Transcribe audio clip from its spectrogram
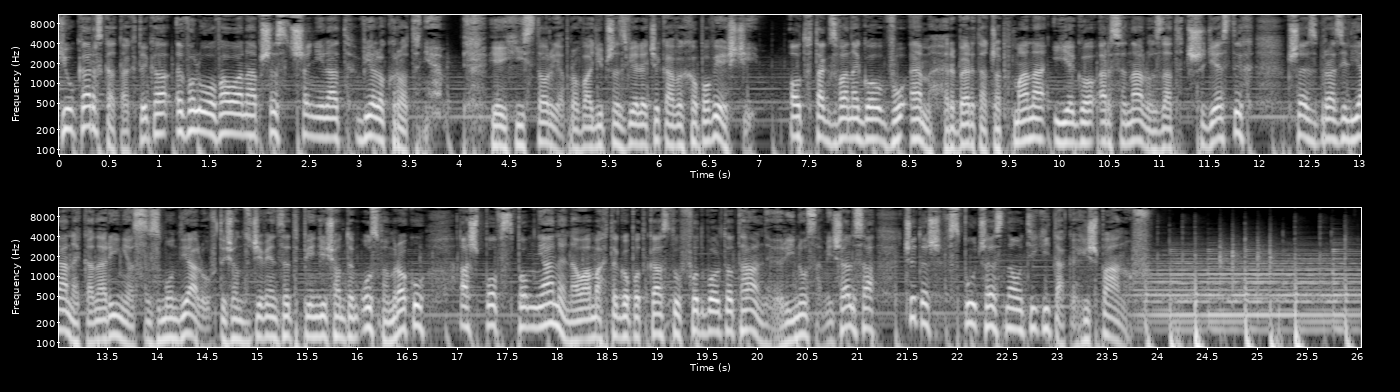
Piłkarska taktyka ewoluowała na przestrzeni lat wielokrotnie. Jej historia prowadzi przez wiele ciekawych opowieści. Od tak zwanego WM Herberta Chapmana i jego Arsenalu z lat 30. przez Brazylianę Canarinos z Mundialu w 1958 roku, aż po wspomniany na łamach tego podcastu futbol totalny Rinusa Michelsa, czy też współczesną tiki-takę Hiszpanów.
